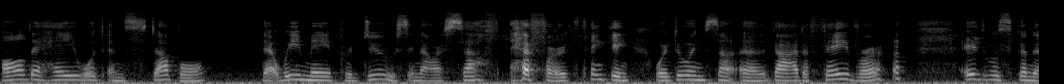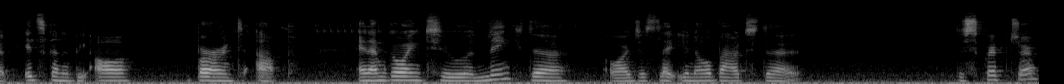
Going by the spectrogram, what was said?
all the haywood and stubble that we may produce in our self effort, thinking we're doing some, uh, God a favor, it was gonna it's gonna be all burnt up. And I'm going to link the or just let you know about the the scripture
